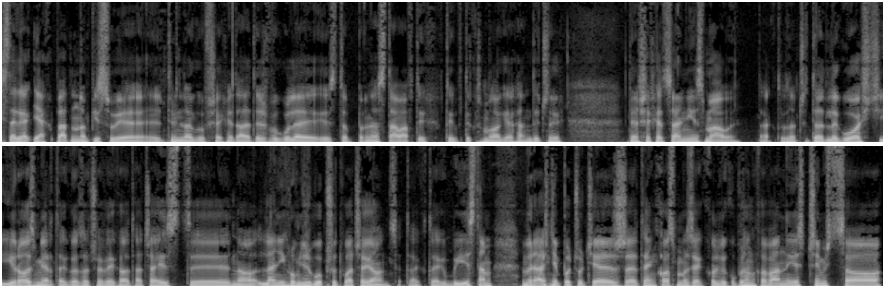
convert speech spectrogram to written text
z tego, jak, jak Platon opisuje tym logów wszechświat, ale też w ogóle jest to pewna stała w tych, w tych, w tych kosmologiach antycznych, ten wszechświat wcale nie jest mały. Tak? To znaczy te odległości i rozmiar tego, co człowieka otacza jest, y, no, dla nich również było przytłaczające. Tak? To jakby jest tam wyraźnie poczucie, że ten kosmos jakkolwiek uporządkowany jest czymś, co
